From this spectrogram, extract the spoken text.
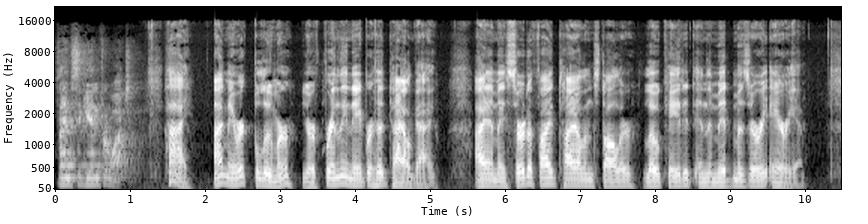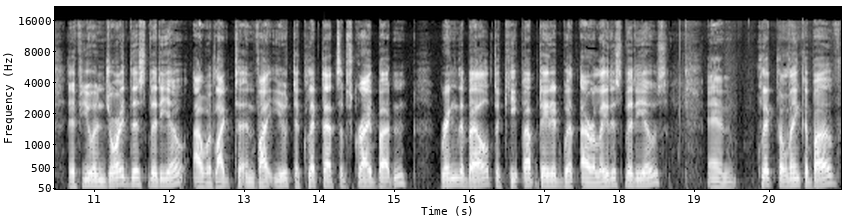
Thanks again for watching. Hi, I'm Eric Blumer, your friendly neighborhood tile guy. I am a certified tile installer located in the mid-Missouri area. If you enjoyed this video, I would like to invite you to click that subscribe button, ring the bell to keep updated with our latest videos, and click the link above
